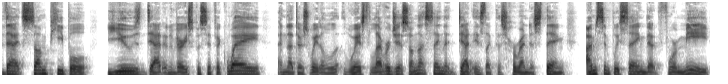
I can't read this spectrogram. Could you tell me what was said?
that some people use debt in a very specific way and that there's way to, ways to leverage it. So I'm not saying that debt is like this horrendous thing. I'm simply saying that for me,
